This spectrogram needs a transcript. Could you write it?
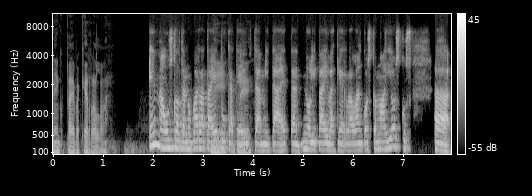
niin kuin päivä kerrallaan? En mä uskaltanut varata niin, etukäteen niin. yhtään mitään, että ne oli päivä kerrallaan, koska mä oon joskus äh,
